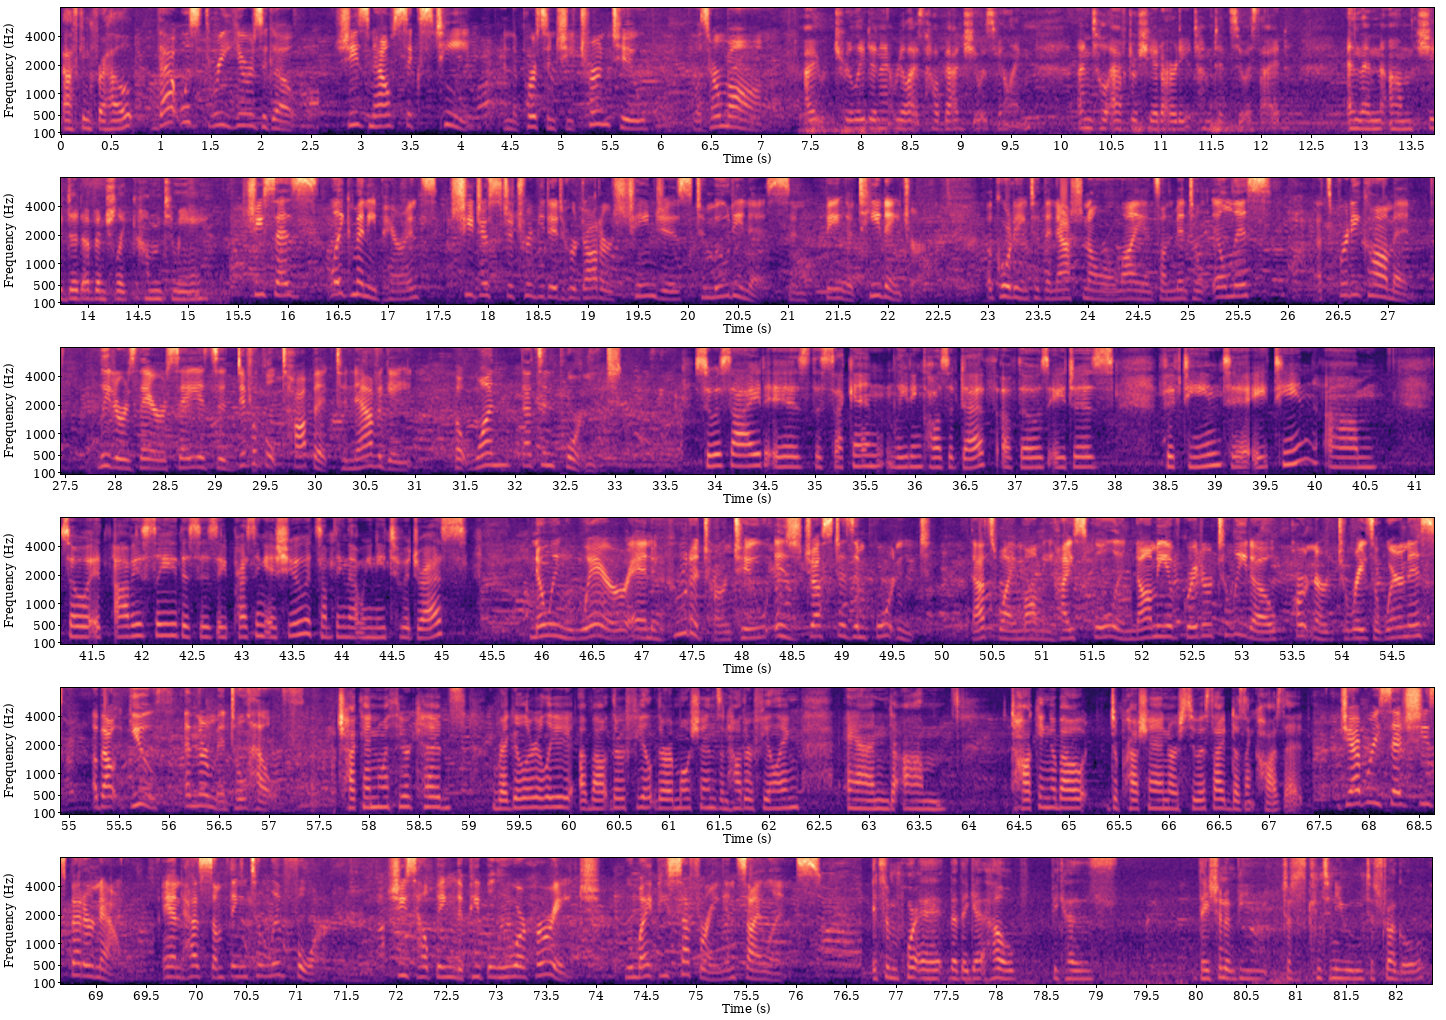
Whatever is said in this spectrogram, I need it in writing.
asking for help. That was three years ago. She's now 16, and the person she turned to was her mom. I truly didn't realize how bad she was feeling until after she had already attempted suicide. And then um, she did eventually come to me she says, like many parents, she just attributed her daughter's changes to moodiness and being a teenager. According to the National Alliance on Mental Illness, that's pretty common. Leaders there say it's a difficult topic to navigate, but one that's important. Suicide is the second leading cause of death of those ages 15 to 18. Um, so it, obviously this is a pressing issue. It's something that we need to address. Knowing where and who to turn to is just as important. That's why Maumee High School and NAMI of Greater Toledo partnered to raise awareness about youth and their mental health. Check in with your kids regularly about their feel, their emotions and how they're feeling, and um, talking about depression or suicide doesn't cause it. Jabri says she's better now and has something to live for. She's helping the people who are her age, who might be suffering in silence. It's important that they get help because they shouldn't be just continuing to struggle.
